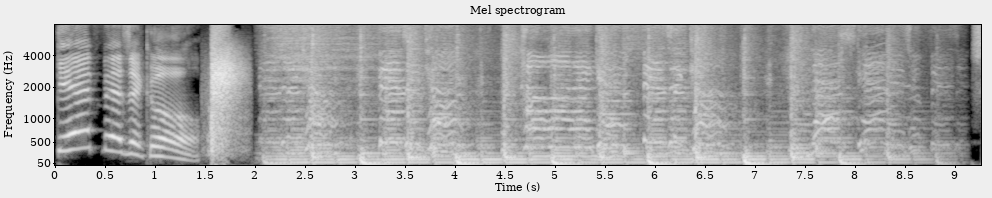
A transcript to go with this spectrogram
get physical.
